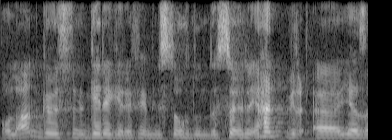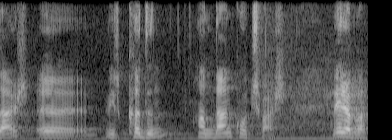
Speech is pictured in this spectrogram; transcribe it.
olan, göğsünü gere gere feminist olduğunu da söyleyen bir e, yazar, e, bir kadın Handan Koç var. Merhaba.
